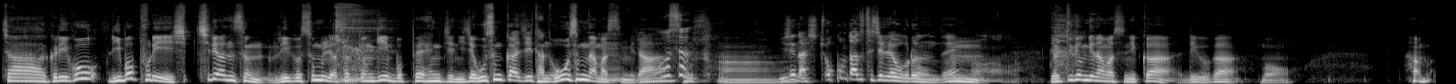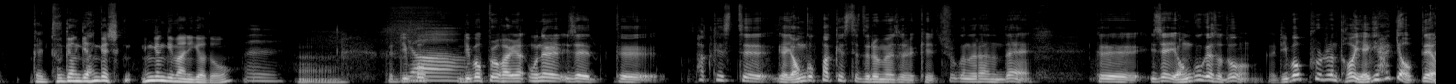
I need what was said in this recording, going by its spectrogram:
자, 그리고 리버풀이 17연승, 리그 26경기 무패 행진. 이제 우승까지 단 5승 남았습니다. 우승. 어, 이제 날씨 조금 따뜻해지려고 그러는데. 음. 어. 12경기 남았으니까 리그가 뭐 한, 그러니까 두 경기 한 경씩 한 경기만 이겨도 네. 어, 그 리버, 야. 리버풀 관련 오늘 이제 그 팟캐스트 그러니까 영국 팟캐스트 들으면서 이렇게 출근을 하는데 그 이제 영국에서도 리버풀은 더 얘기할 게 없대요.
